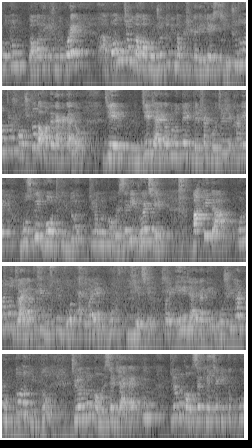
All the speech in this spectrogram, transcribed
প্রথম দফা থেকে শুরু করে পঞ্চম দফা পর্যন্ত কিন্তু আমরা সেটা দেখে এসেছি। শুধুমাত্র ষষ্ঠ দফাতে দেখা গেল যে যে জায়গাগুলোতে ইলেকশন হয়েছে, সেখানে মুসলিম ভোট কিন্তু তৃণমূল কংগ্রেসেরই রয়েছে। বাকিটা অন্যান্য জায়গা থেকে মুসলিম ভোট একেবারে ভোট ফিরিয়েছে ফলে এই জায়গাতে বসিরহাট উত্তরও কিন্তু তৃণমূল কংগ্রেসের জায়গায় খুব তৃণমূল কংগ্রেসের ক্ষেত্রে কিন্তু খুব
